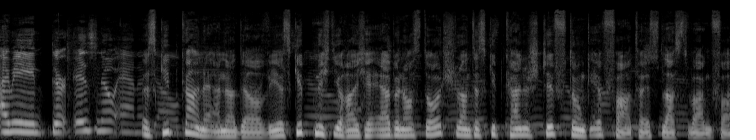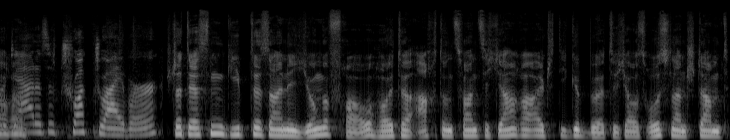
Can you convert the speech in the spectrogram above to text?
I mean, no es gibt keine Anna Delvey, es gibt nicht die reiche Erbin aus Deutschland, es gibt keine Stiftung, ihr Vater ist Lastwagenfahrer. Stattdessen gibt es eine junge Frau, heute 28 Jahre alt, die gebürtig aus Russland stammt,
